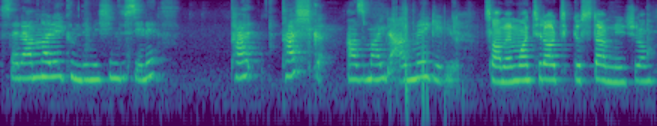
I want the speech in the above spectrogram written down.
Selamünaleyküm demiş. Şimdi seni ta- taş azmayla almaya geliyor. Tamam envanteri artık göstermeyeceğim.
